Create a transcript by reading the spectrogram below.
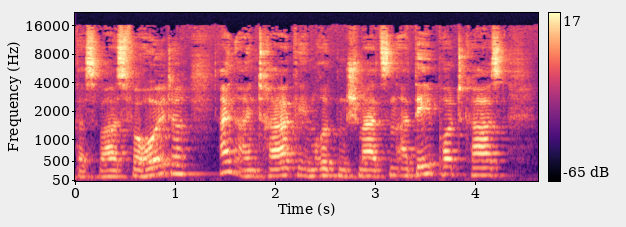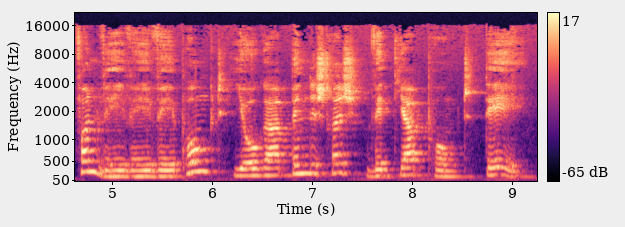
das war's für heute. Ein Eintrag im Rückenschmerzen AD Podcast von www.yoga-vidya.de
